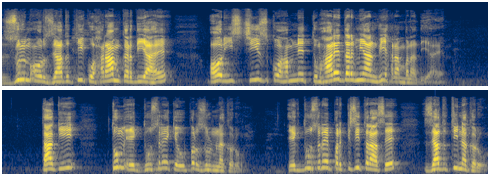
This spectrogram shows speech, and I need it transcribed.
ظلم اور زیادتی کو حرام کر دیا ہے اور اس چیز کو ہم نے تمہارے درمیان بھی حرام بنا دیا ہے تاکہ تم ایک دوسرے کے اوپر ظلم نہ کرو، ایک دوسرے پر کسی طرح سے زیادتی نہ کرو۔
